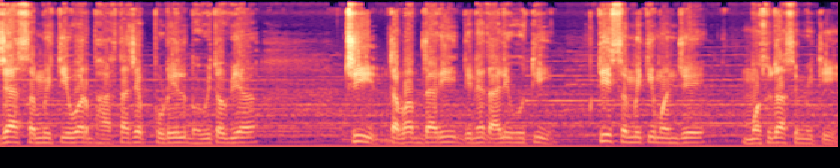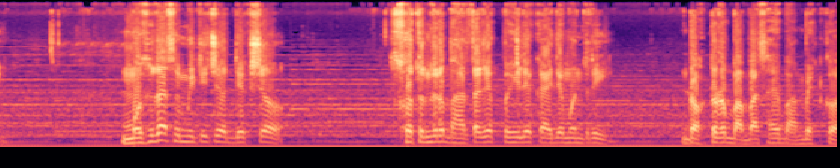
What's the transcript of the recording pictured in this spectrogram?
ज्या समितीवर भारताचे पुढील भवितव्याची जबाबदारी देण्यात आली होती ती समिती म्हणजे मसुदा समिती. मसुदा समितीचे अध्यक्ष स्वतंत्र भारताचे पहिले कायदेमंत्री डॉक्टर बाबासाहेब आंबेडकर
